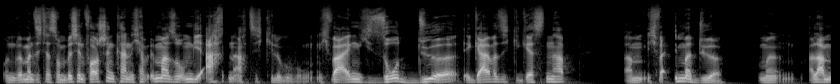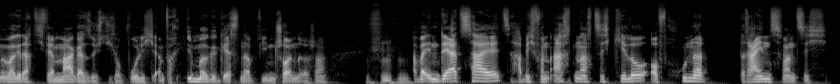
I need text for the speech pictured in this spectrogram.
und wenn man sich das so ein bisschen vorstellen kann, ich habe immer so um die 88 Kilo gewogen. Ich war eigentlich so dürr, egal was ich gegessen habe, ähm, ich war immer dürr. Alle haben immer gedacht, ich wäre magersüchtig, obwohl ich einfach immer gegessen habe wie ein Scheunendrescher. Aber in der Zeit habe ich von 88 Kilo auf 123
